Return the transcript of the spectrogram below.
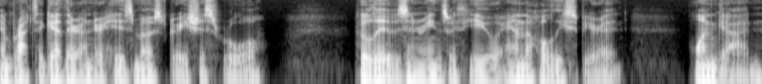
and brought together under his most gracious rule, who lives and reigns with you and the Holy Spirit, one God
